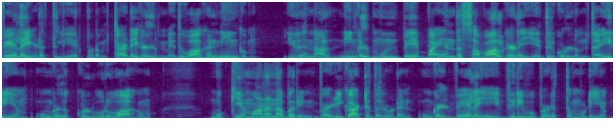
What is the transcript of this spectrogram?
வேலையிடத்தில் ஏற்படும் தடைகள் மெதுவாக நீங்கும். இதனால் நீங்கள் முன்பே பயந்த சவால்களை எதிர்கொள்ளும் தைரியம் உங்களுக்குள் உருவாகும். முக்கியமான நபரின் வழிகாட்டுதலுடன் உங்கள் வேலையை விரிவுபடுத்த முடியும்.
